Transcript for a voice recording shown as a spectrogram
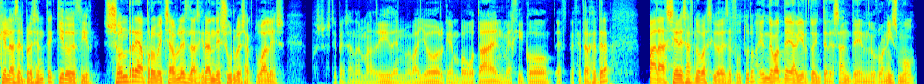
que las del presente? Quiero decir, ¿son reaprovechables las grandes urbes actuales? pues estoy pensando en Madrid, en Nueva York, en Bogotá, en México, etcétera, etcétera, para ser esas nuevas ciudades del futuro? Hay un debate abierto interesante en el urbanismo,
